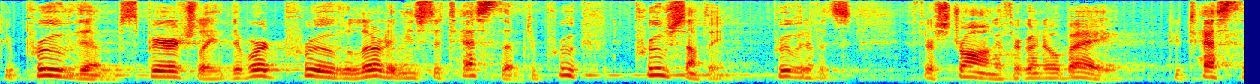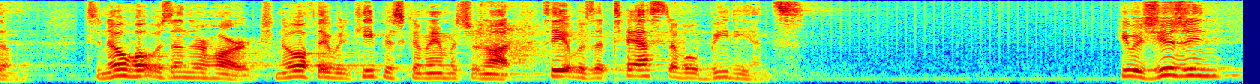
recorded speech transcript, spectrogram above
to prove them spiritually. The word prove literally means to test them, to prove, to prove something, prove it if, it's, if they're strong, if they're going to obey, to test them, to know what was in their heart, to know if they would keep his commandments or not. See, it was a test of obedience. He was using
